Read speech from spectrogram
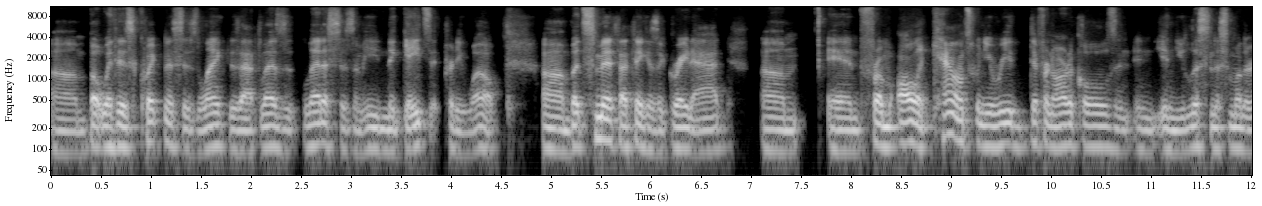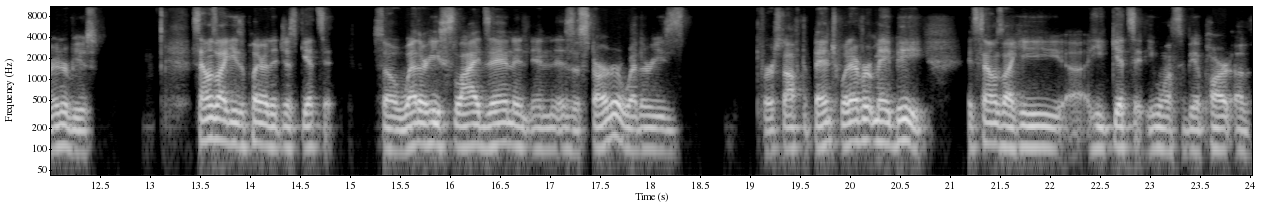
Um, but with his quickness, his length, his athleticism, he negates it pretty well. Um, but Smith, I think, is a great ad. Um, and from all accounts, when you read different articles and, and, and you listen to some other interviews, sounds like he's a player that just gets it. So whether he slides in and, and is a starter, whether he's first off the bench, whatever it may be, it sounds like he uh, he gets it. He wants to be a part of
